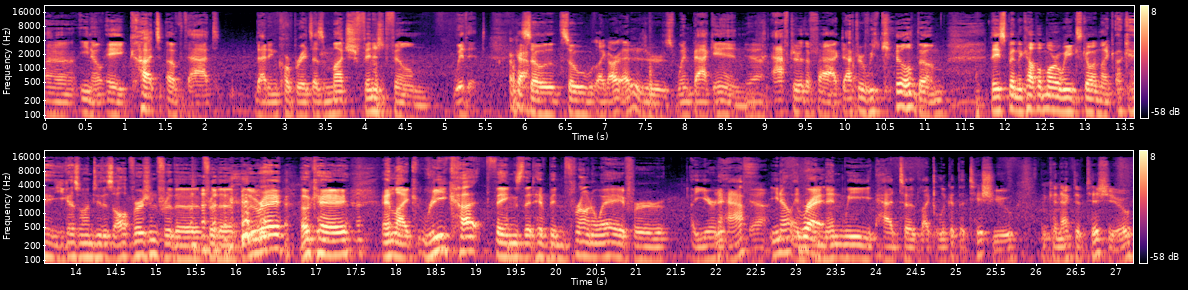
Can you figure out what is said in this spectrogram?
uh, you know a cut of that that incorporates as much finished film with it. Okay. So so like our editors went back in Yeah. after the fact, after we killed them, they spent a couple more weeks going like, okay, you guys want to do this alt version for the for the Blu-ray, okay, and like recut things that have been thrown away for a year and a half, Yeah. you know, and, Right. and then we had to like look at the tissue, the connective tissue,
